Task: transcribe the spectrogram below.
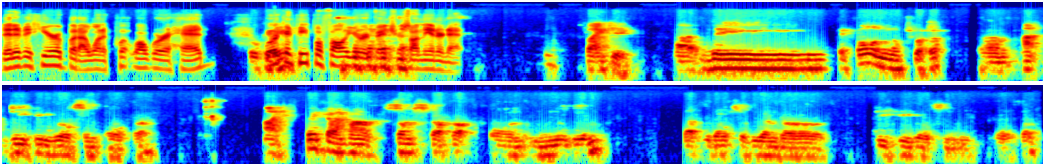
bit of it here, but I want to quit while we're ahead. Okay. Where can people follow your adventures on the internet? Thank you. Uh, the they follow me on Twitter um, at DP Wilson Author. I think I have some stuff up on Medium that would also be under DP Wilson Author.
